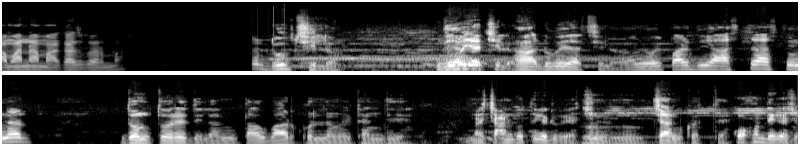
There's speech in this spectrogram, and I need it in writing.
আমার নাম আকাশ বর্মা। ডুবছিল। ডুবে যাচ্ছিল? হ্যাঁ ডুবে যাচ্ছিল। আমি ওই পাড় দিয়ে আস্তে আস্তে না দম তোরে দিলাম তাও বার করলাম ওইখান দিয়ে। মানে চান করতে গিয়ে ডুবে যাচ্ছে? চান করতে। কখন দেখেছ?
